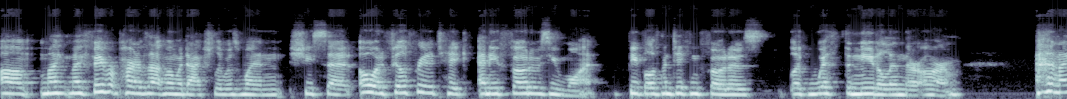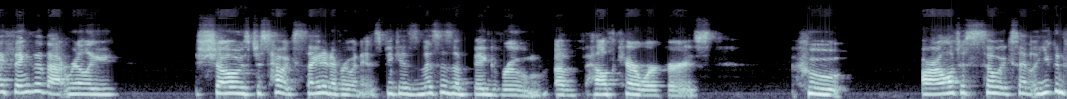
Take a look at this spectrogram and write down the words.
Um, my my favorite part of that moment actually was when she said, "Oh, and feel free to take any photos you want." People have been taking photos like with the needle in their arm, and I think that that really shows just how excited everyone is because this is a big room of healthcare workers who are all just so excited. You can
